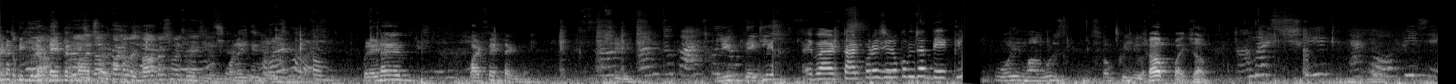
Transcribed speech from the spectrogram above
একটা পিকুলার টাইপের মাছ খেয়েছিলাম। অনেকদিন পরে এটা পারফেক্ট একদম। লিভ দেখলে এবার তারপরে যেরকম যা দেখলি ওই মাগুর সব কিছু সব পাই সব। আমার শিট একটা অফিসে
